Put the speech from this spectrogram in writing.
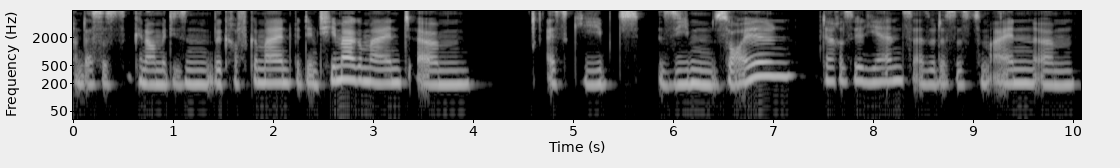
Und das ist genau mit diesem Begriff gemeint, mit dem Thema gemeint. Ähm, es gibt sieben Säulen der Resilienz. Also das ist zum einen ähm,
